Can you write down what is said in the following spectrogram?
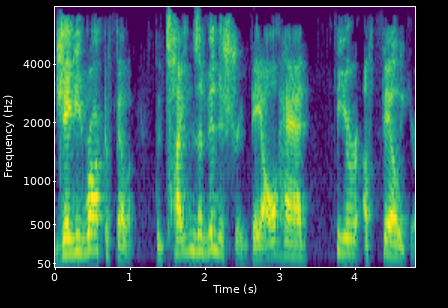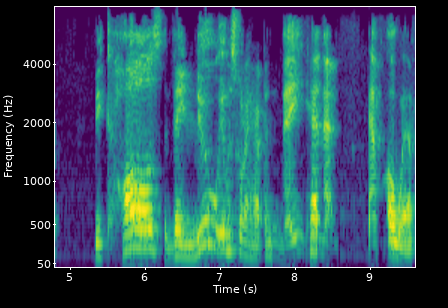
J.D. Rockefeller, the titans of industry, they all had fear of failure. Because they knew it was going to happen, they had that FOF,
